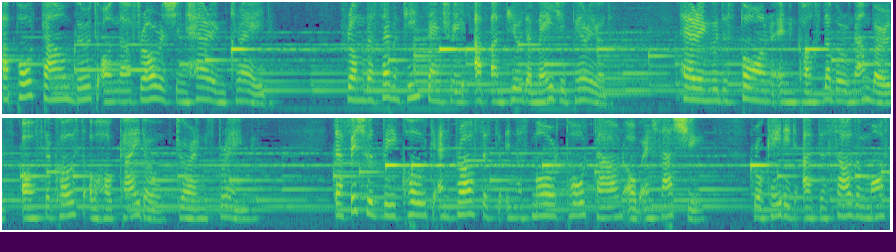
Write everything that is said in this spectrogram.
a port town built on a flourishing herring trade. From the 17th century up until the Meiji period, herring would spawn in considerable numbers off the coast of Hokkaido during spring. The fish would be caught and processed in a small port town of Esashi, located at the southernmost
